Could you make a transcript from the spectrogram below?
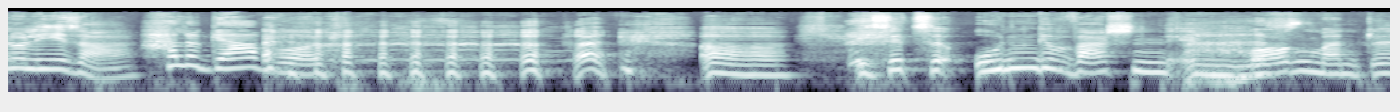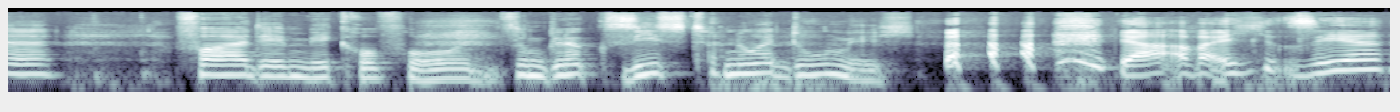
Hallo Lisa. Hallo Gerburg. oh, ich sitze ungewaschen im Morgenmantel vor dem Mikrofon. Zum Glück siehst nur du mich. ja, aber ich sehe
